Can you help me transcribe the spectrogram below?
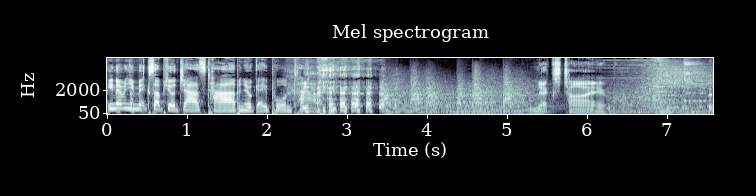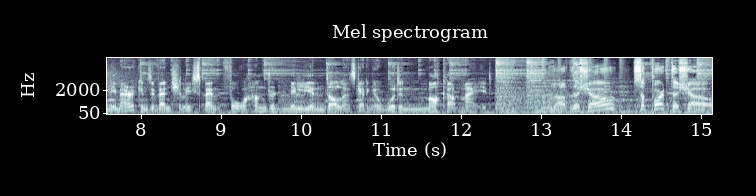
You know when you mix up your jazz tab and your gay porn tab? Next time. And the Americans eventually spent $400 million getting a wooden mock up made. Love the show? Support the show.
